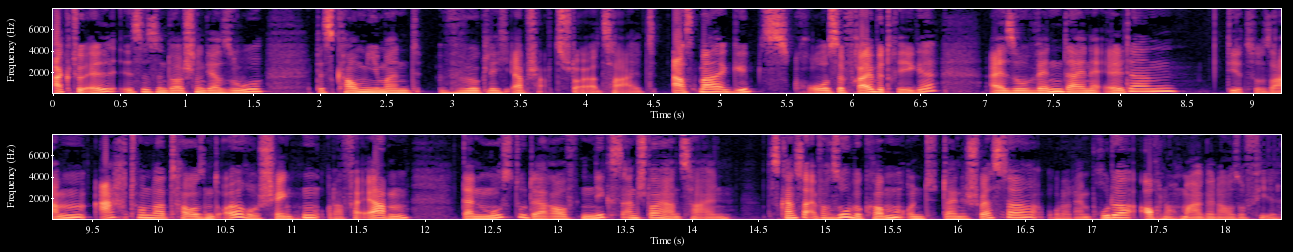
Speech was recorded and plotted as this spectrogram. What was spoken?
Aktuell ist es in Deutschland ja so, dass kaum jemand wirklich Erbschaftssteuer zahlt. Erstmal gibt's große Freibeträge. Also wenn deine Eltern dir zusammen 800.000 Euro schenken oder vererben, dann musst du darauf nichts an Steuern zahlen. Das kannst du einfach so bekommen und deine Schwester oder dein Bruder auch nochmal genauso viel.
